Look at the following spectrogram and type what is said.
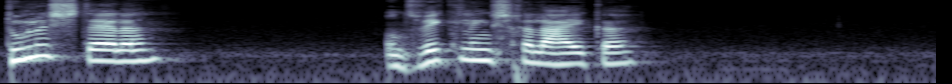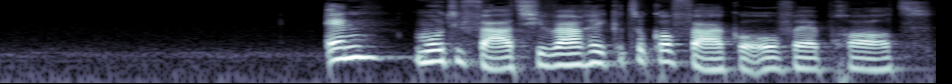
doelen stellen, ontwikkelingsgelijken en motivatie, waar ik het ook al vaker over heb gehad.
